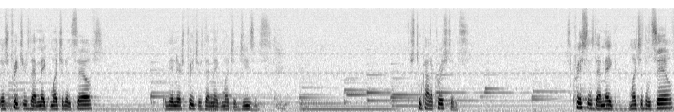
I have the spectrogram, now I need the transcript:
There's preachers that make much of themselves, and then there's preachers that make much of Jesus. There's two kind of Christians. There's Christians that make much of themselves,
